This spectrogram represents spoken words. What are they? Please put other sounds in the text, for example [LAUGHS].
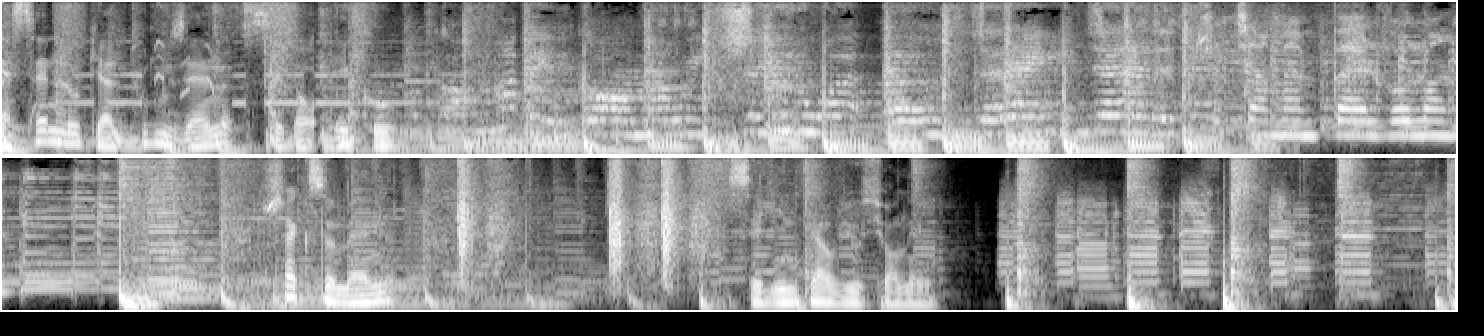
La scène locale toulousaine, c'est dans Echo. Je tiens même pas le volant. Chaque semaine, c'est l'interview sur Néo.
